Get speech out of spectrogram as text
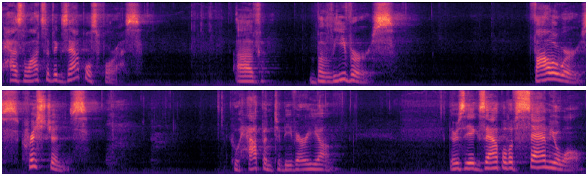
has lots of examples for us of believers, followers, Christians who happen to be very young. There's the example of Samuel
